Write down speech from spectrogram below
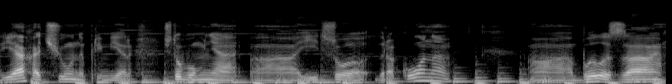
Я хочу, например, чтобы у меня а, яйцо дракона а, было за,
